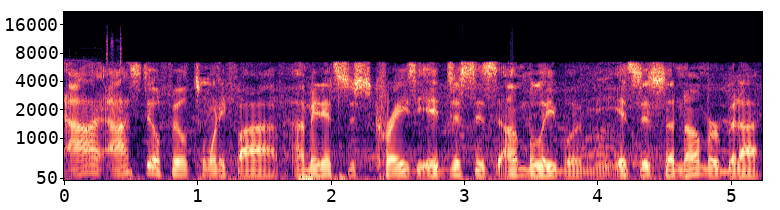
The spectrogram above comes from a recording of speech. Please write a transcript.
I, I still feel 25. I mean, it's just crazy. It just is unbelievable to me. It's just a number, but I,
